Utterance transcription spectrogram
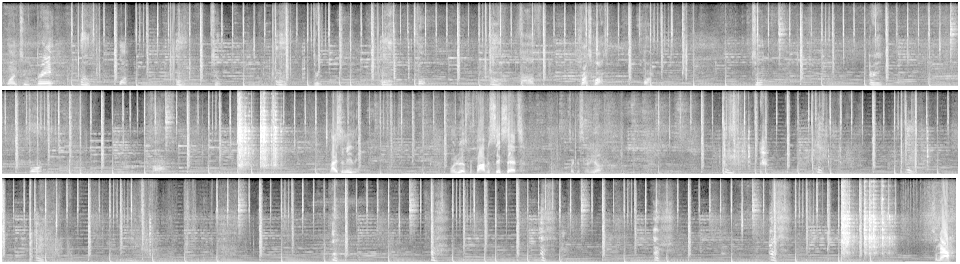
one, two, three, ooh, one, ooh, two, ooh, three, ooh, four, ooh, five, front squats, one, two, three, four, Nice and easy. I'm gonna do this for five to six sets. Take this hoodie off.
